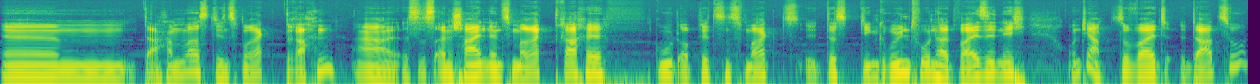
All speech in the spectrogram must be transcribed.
Ähm, da haben wir es, den Smaragddrachen. Ah, es ist anscheinend ein Smaragddrache. Gut, ob jetzt ein Smaragd das, den Grünton hat, weiß ich nicht. Und ja, soweit dazu.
